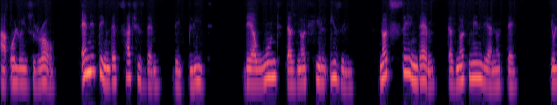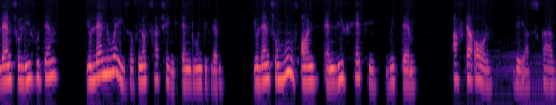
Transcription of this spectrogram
are always raw. Anything that touches them, they bleed. Their wound does not heal easily. Not seeing them does not mean they are not there. You learn to live with them. You learn ways of not touching and wounding them. You learn to move on and live happy with them. After all, they are scars.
